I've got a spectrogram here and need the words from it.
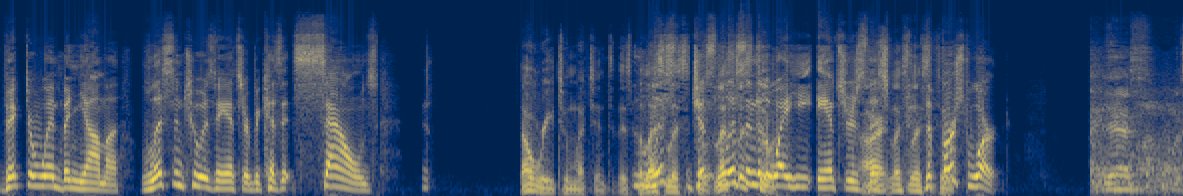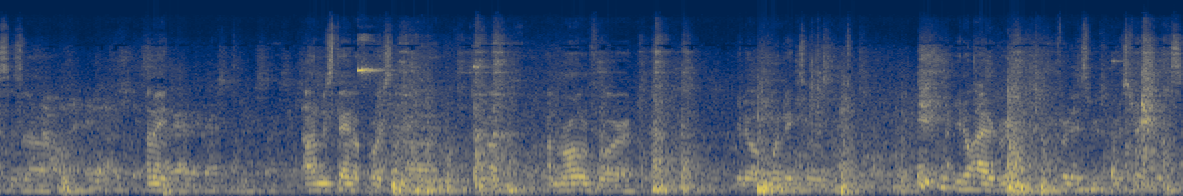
Victor Wembanyama listened to his answer because it sounds Don't read too much into this, but let's listen. just to it. Let's listen to the it. way he answers All this. right, let's listen the to it. first word. Yes, this is. Uh, I mean, I understand, of course, uh, you know, I'm wrong for, you know, wanting to, you know, I agree for this restrictions.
